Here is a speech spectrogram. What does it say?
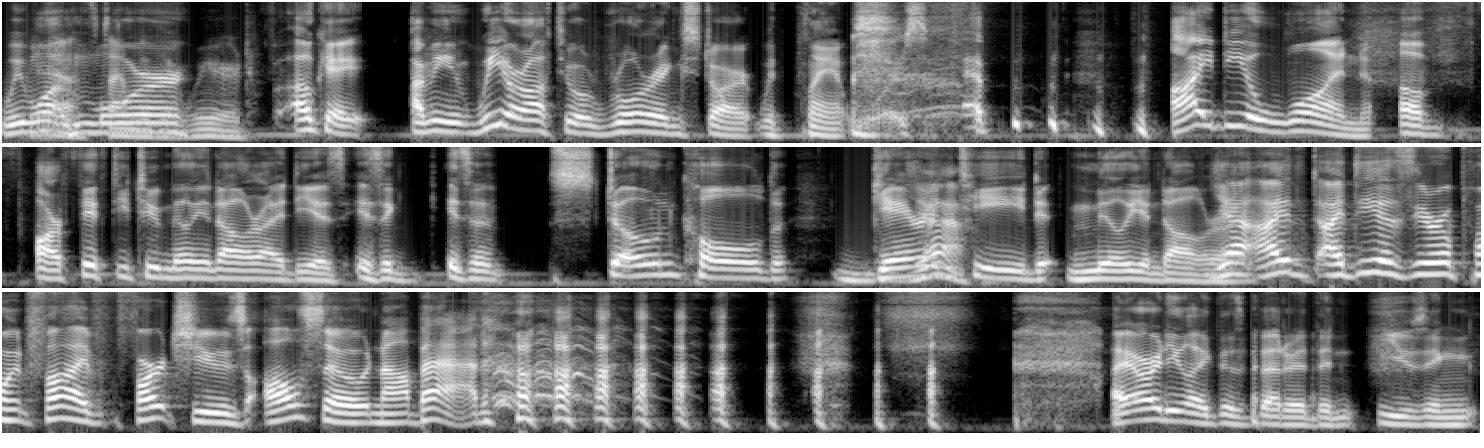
We want it's time to get more. weird. Okay, I mean, we are off to a roaring start with Plant Wars. Idea one of our fifty-two million dollar ideas is a is a stone cold, guaranteed million dollar. Yeah, idea. I, idea 0.5 fart shoes also not bad. I already like this better than using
